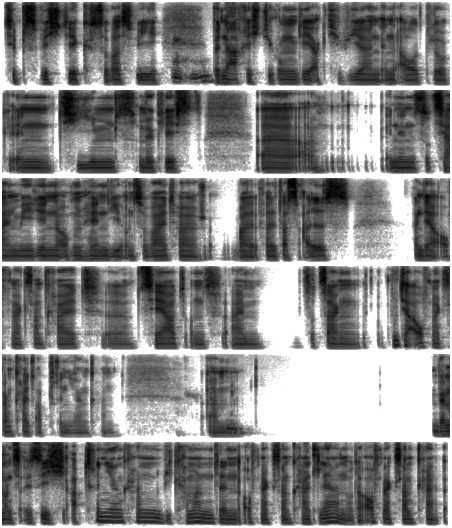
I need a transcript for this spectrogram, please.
Tipps wichtig, sowas wie mhm. Benachrichtigungen deaktivieren in Outlook, in Teams, möglichst äh, in den sozialen Medien, auf dem Handy und so weiter, weil, weil das alles an der Aufmerksamkeit äh, zehrt und einem sozusagen gute Aufmerksamkeit abtrainieren kann. Ähm, mhm. Wenn man es sich abtrainieren kann, wie kann man denn Aufmerksamkeit lernen oder Aufmerksamkeit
